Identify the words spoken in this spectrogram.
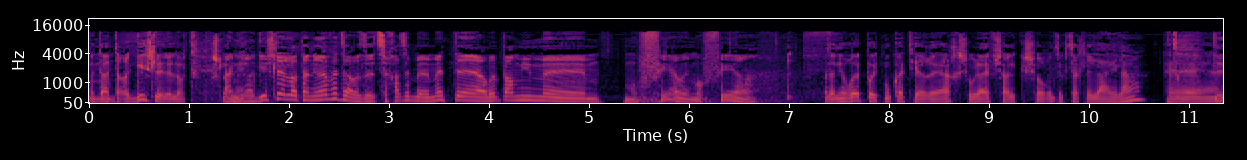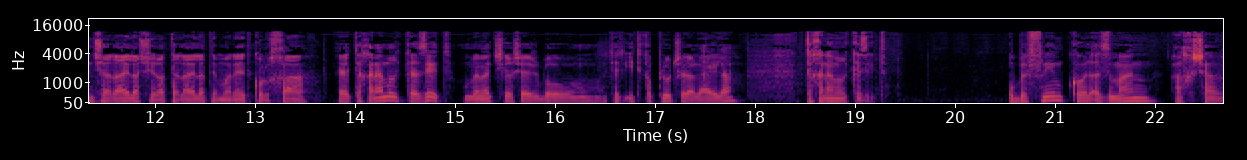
ואתה אתה רגיש ללילות. אני רגיש לילות אני אוהב את זה אבל זה אצלך זה באמת אה, הרבה פעמים מופיע ומופיע. אז אני רואה פה את מוכת ירח, שאולי אפשר לקשור את זה קצת ללילה. אה, תן שהלילה שירת הלילה תמלא את קולך אה, תחנה מרכזית הוא באמת שיר שיש בו את ההתקפלות של הלילה. תחנה מרכזית. ובפנים כל הזמן עכשיו.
